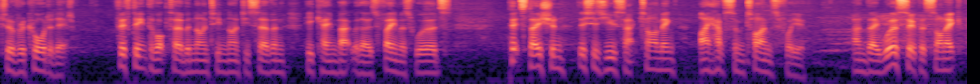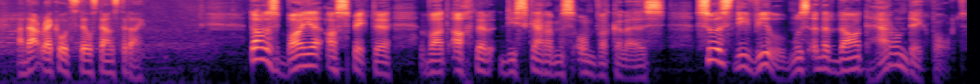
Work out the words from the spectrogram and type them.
to have recorded it. 15th of October 1997, he came back with those famous words Pit station, this is USAC timing, I have some times for you. And they were supersonic, and that record still stands today. Daar is baie aspekte wat agter die skerms ontwikkel is. Soos die wiel moes inderdaad herontdek word.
